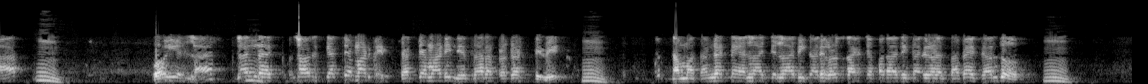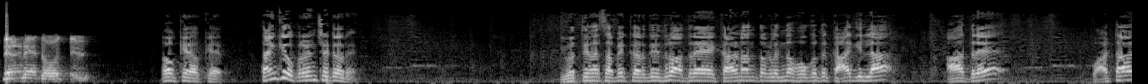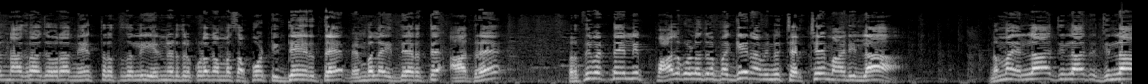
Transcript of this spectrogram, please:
ಹೋಗಿಲ್ಲ. ನನ್ನ ಅವ್ರು ಚರ್ಚೆ ಮಾಡ್ಬೇಕು. ಚರ್ಚೆ ಮಾಡಿ ನಿರ್ಧಾರ ಪ್ರಕಟಿಸ್ತೀವಿ. ನಮ್ಮ ಸಂಘಟನೆ ಎಲ್ಲಾ ಜಿಲ್ಲಾಧಿಕಾರಿಗಳು ರಾಜ್ಯ ಪದಾಧಿಕಾರಿಗಳ ಸಭೆ ಕರೆದು ನಿರ್ಣಯ ತಗೋತೀವಿ okay okay. Thank you Praveen Shetty ಅವರೇ. ಇವತ್ತಿನ ಸಭೆ ಕರೆದಿದ್ರು ಆದ್ರೆ ಕಾರಣಾಂತರಗಳಿಂದ ಹೋಗೋದಕ್ಕಾಗಿಲ್ಲ. ಆದ್ರೆ ವಾಟಾಳ್ ನಾಗರಾಜ್ ಅವರ ನೇತೃತ್ವದಲ್ಲಿ ಏನ್ ನಡೆದ್ರು ಕೂಡ ನಮ್ಮ ಸಪೋರ್ಟ್ ಇದ್ದೇ ಇರುತ್ತೆ, ಬೆಂಬಲ ಇದ್ದೇ ಇರುತ್ತೆ. ಆದ್ರೆ ಪ್ರತಿಭಟನೆಯಲ್ಲಿ ಪಾಲ್ಗೊಳ್ಳೋದ್ರ ಬಗ್ಗೆ ನಾವಿನ್ನು ಚರ್ಚೆ ಮಾಡಿಲ್ಲ. ನಮ್ಮ ಎಲ್ಲಾ ಜಿಲ್ಲಾ ಜಿಲ್ಲಾ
